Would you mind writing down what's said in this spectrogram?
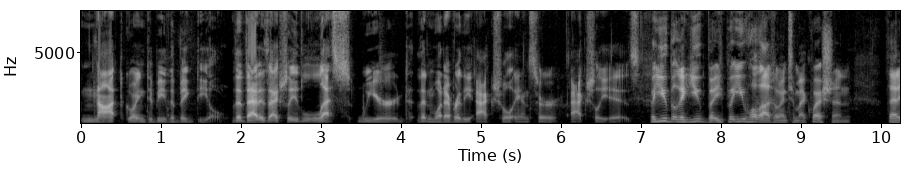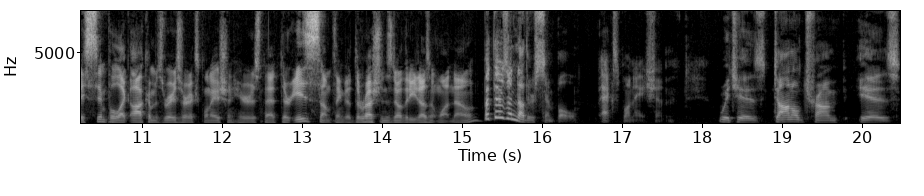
not going to be the big deal. That that is actually less weird than whatever the actual answer actually is. But you, but like you, but but you hold out to my question that a simple like Occam's razor explanation here is that there is something that the Russians know that he doesn't want known. But there's another simple explanation, which is Donald Trump is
